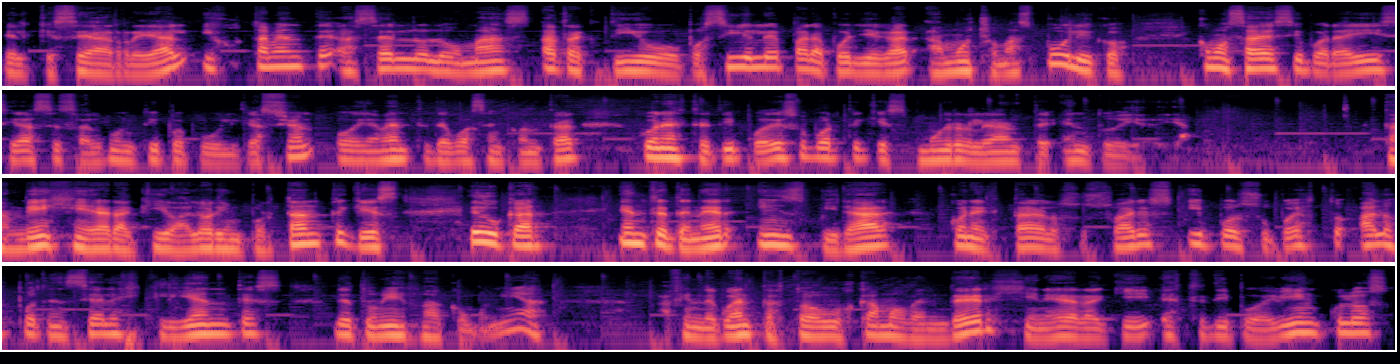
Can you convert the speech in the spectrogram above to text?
el que sea real y justamente hacerlo lo más atractivo posible para poder llegar a mucho más público. Como sabes, si por ahí si haces algún tipo de publicación, obviamente te vas a encontrar con este tipo de soporte que es muy relevante en tu día a día. También generar aquí valor importante que es educar, entretener, inspirar, conectar a los usuarios y por supuesto a los potenciales clientes de tu misma comunidad a fin de cuentas todos buscamos vender, generar aquí este tipo de vínculos,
